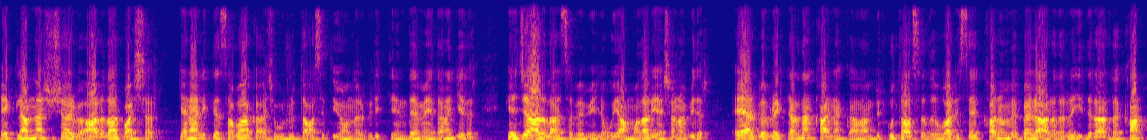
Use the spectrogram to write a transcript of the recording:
Eklemler şişer ve ağrılar başlar. Genellikle sabaha karşı vücutta asit iyonları biriktiğinde meydana gelir. Gece ağrılar sebebiyle uyanmalar yaşanabilir. Eğer böbreklerden kaynaklanan bir gut hastalığı var ise karın ve bel ağrıları, idrarda kan,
